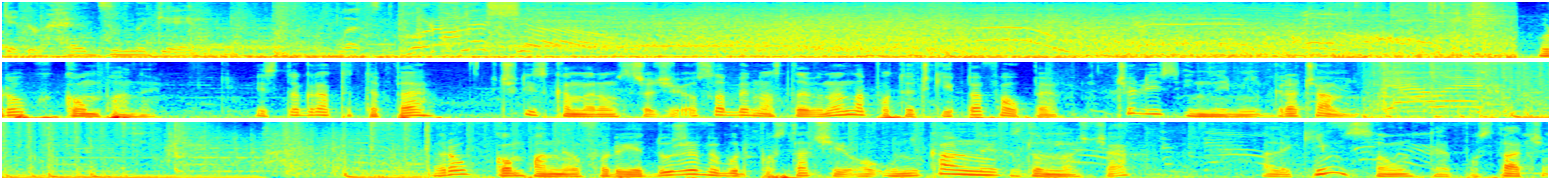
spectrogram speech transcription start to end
Get your heads in the game. Let's put on a show! Rogue Company. Jest to gra TTP, czyli z kamerą z trzeciej osoby nastawiona na potyczki PvP, czyli z innymi graczami. Rogue Company oferuje duży wybór postaci o unikalnych zdolnościach, ale kim są te postacie?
